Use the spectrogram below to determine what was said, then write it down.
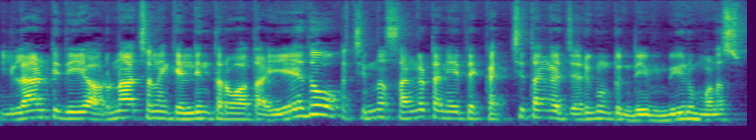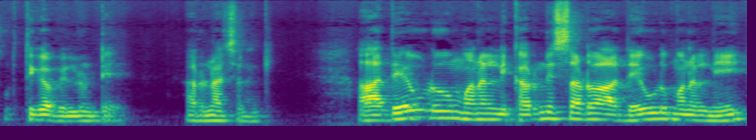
ఇలాంటిది అరుణాచలంకి వెళ్ళిన తర్వాత ఏదో ఒక చిన్న సంఘటన అయితే ఖచ్చితంగా జరుగుంటుంది ఉంటుంది మీరు మనస్ఫూర్తిగా వెళ్ళుంటే అరుణాచలంకి. ఆ దేవుడు మనల్ని కరుణిస్తాడు ఆ దేవుడు మనల్ని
